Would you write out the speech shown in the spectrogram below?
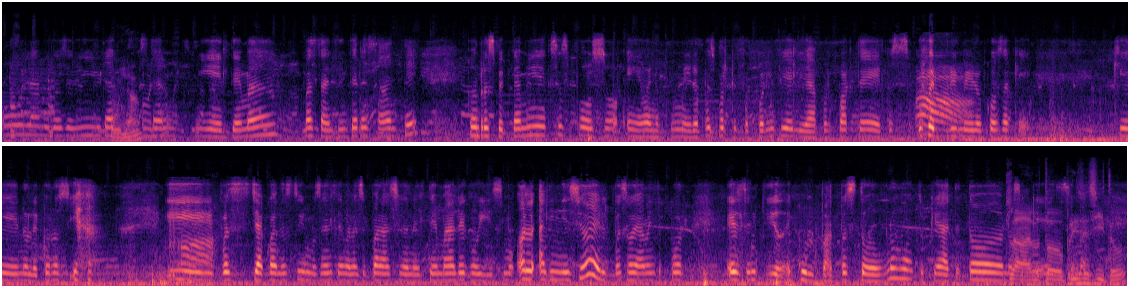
Hola amigos de Vibra, Hola. ¿cómo están? Y el tema bastante interesante con respecto a mi ex esposo, eh, bueno, primero pues porque fue por infidelidad por parte de él, pues eso fue Ah. el primero, cosa que, que no le conocía. Y Ah. pues ya cuando estuvimos en el tema de la separación, el tema del egoísmo, al, al inicio él, pues obviamente por el sentido de culpa, pues todo, no, tú quédate todo, no sé Claro, qué, todo princesito.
